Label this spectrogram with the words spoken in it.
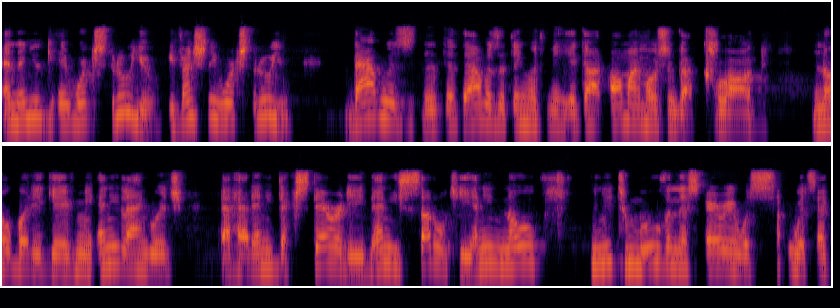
and then you it works through you. Eventually, works through you. That was the, the that was the thing with me. It got all my emotions got clogged. Nobody gave me any language that had any dexterity, any subtlety, any no. You need to move in this area with with a,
